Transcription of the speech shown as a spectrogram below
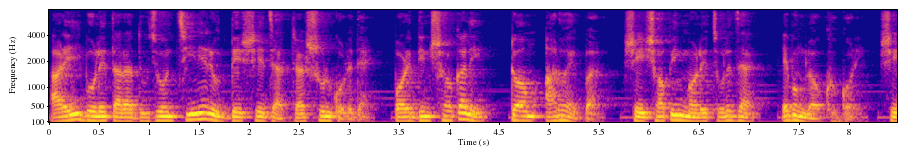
আর এই বলে তারা দুজন চীনের উদ্দেশ্যে যাত্রা শুরু করে দেয়। পরের দিন সকালে টম আরও একবার সেই শপিং মলে চলে যায় এবং লক্ষ্য করে। সে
